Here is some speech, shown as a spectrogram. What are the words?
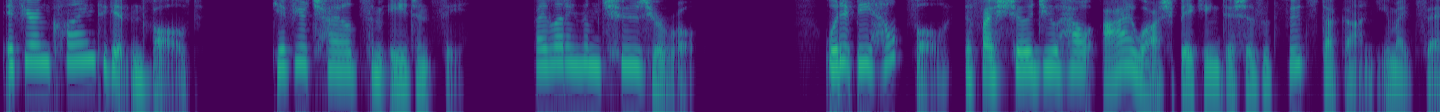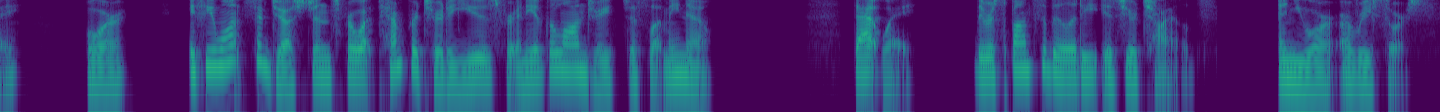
If you're inclined to get involved, give your child some agency by letting them choose your role. Would it be helpful if I showed you how I wash baking dishes with food stuck on, you might say? Or, if you want suggestions for what temperature to use for any of the laundry, just let me know. That way, the responsibility is your child's, and you're a resource.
